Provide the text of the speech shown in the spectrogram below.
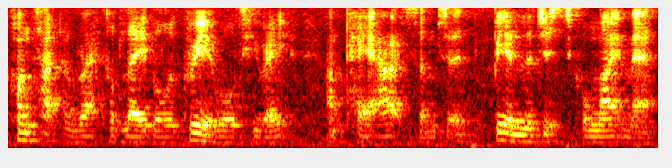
contact the record label, agree a royalty rate, and pay it out to them. So it'd be a logistical nightmare.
